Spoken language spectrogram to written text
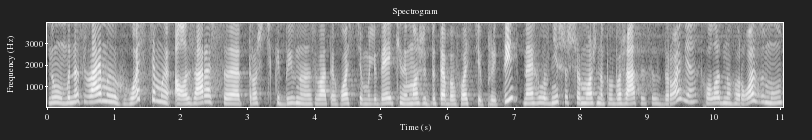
Ну, ми називаємо їх гостями, але зараз е, трошечки дивно називати гостями людей, які не можуть до тебе в гості прийти. Найголовніше, що можна побажати, це здоров'я, холодного розуму.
